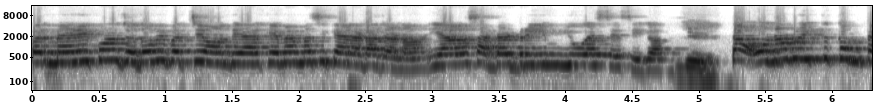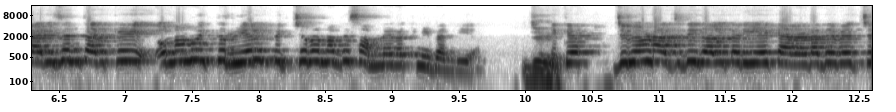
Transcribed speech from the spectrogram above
ਪਰ ਮੇਰੇ ਕੋਲ ਜਦੋਂ ਵੀ ਬੱਚੇ ਆਉਂਦੇ ਆ ਕਿ ਮੈਮ ਅਸੀਂ ਕੈਨੇਡਾ ਜਾਣਾ ਜਾਂ ਸਾਡਾ ਡ੍ਰੀਮ ਯੂਐਸਏ ਸੀਗਾ ਤਾਂ ਉਹਨਾਂ ਨੂੰ ਇੱਕ ਕੰਪੈਰੀਜ਼ਨ ਕਰਕੇ ਉਹਨਾਂ ਨੂੰ ਇੱਕ ਰੀਅਲ ਪਿਕਚਰ ਉਹਨਾਂ ਦੇ ਸਾਹਮਣੇ ਰੱਖਣੀ ਪੈਂਦੀ ਆ। ਜੀ। ਠੀਕ ਹੈ? ਜਿਵੇਂ ਹੁਣ ਅੱਜ ਦੀ ਗੱਲ ਕਰੀਏ ਕੈਨੇਡਾ ਦੇ ਵਿੱਚ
